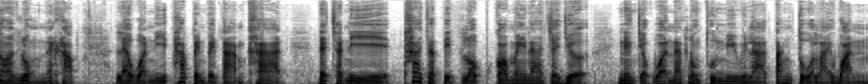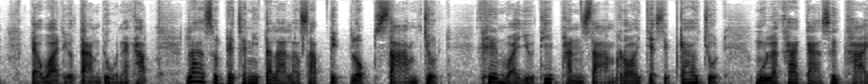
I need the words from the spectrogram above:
น้อยลงนะครับ และวันนี้ถ้าเป็นไปตามคาด ดัชนีถ้าจะติดลบก็ไม่น่าจะเยอะ เนื่องจากว่านักลงทุนมีเวลาตั้งตัวหลายวัน แต่ว่าเดี๋ยวตามดูนะครับ ล่าสุดดัชนีตลาดหลักทรัพย์ติดลบ 3 จุด เคลื่อนไหวอยู่ที่ 1,379 จุด มูลค่าการซื้อขาย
